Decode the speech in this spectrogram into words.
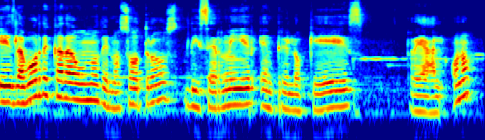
es labor de cada uno de nosotros discernir entre lo que es real o no.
